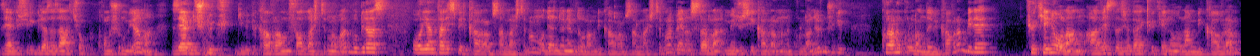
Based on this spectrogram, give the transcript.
Zerdüştilik biraz da daha çok konuşulmuyor ama zerdüşlük gibi bir kavramsallaştırma var. Bu biraz oryantalist bir kavramsallaştırma, modern dönemde olan bir kavramsallaştırma. Ben ısrarla mecusi kavramını kullanıyorum çünkü Kur'an'ın kullandığı bir kavram. Bir de kökeni olan, Avestaca'da kökeni olan bir kavram.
